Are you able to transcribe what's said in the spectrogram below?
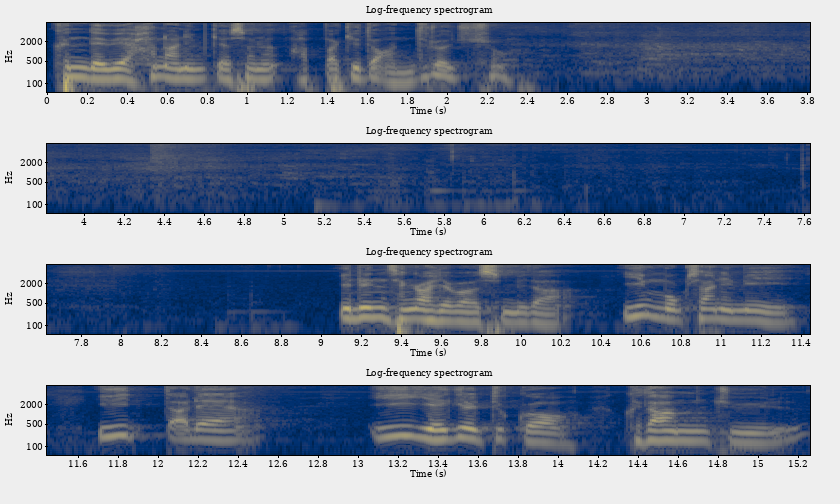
근데 왜 하나님께서는 아빠 기도 안 들어주셔? 이런 생각을 해봤습니다. 이 목사님이 이 딸의 이 얘기를 듣고 그 다음 주일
